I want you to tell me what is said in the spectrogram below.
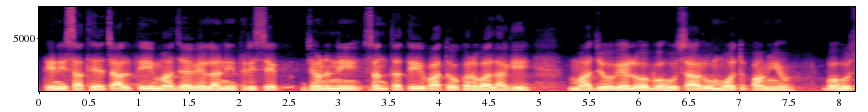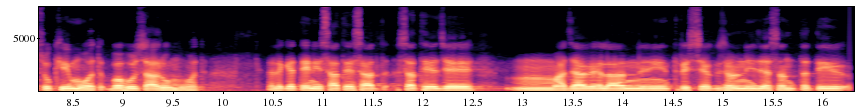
તેની સાથે ચાલતી માજા વેલાની ત્રીસેક જણની સંતતિ વાતો કરવા લાગી. માજો વેલો બહુ સારું મોત પામ્યો. બહુ સુખી મોત, બહુ સારું મોત. એટલે કે તેની સાથે સાથ, સાથે જે માજા વેલાની ત્રીસેક જણની જે સંતતિ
